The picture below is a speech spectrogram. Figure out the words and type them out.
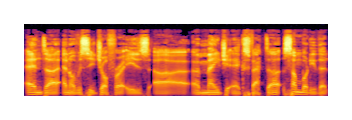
and uh, and obviously Jofra is uh, a major X factor, somebody that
